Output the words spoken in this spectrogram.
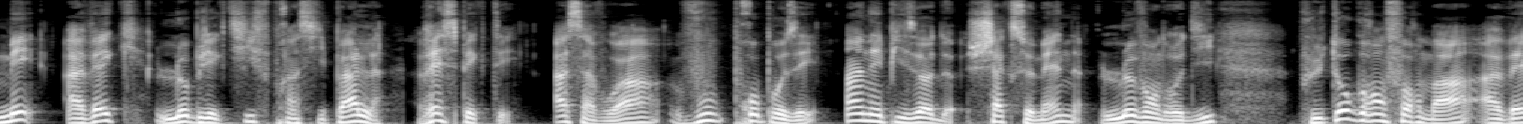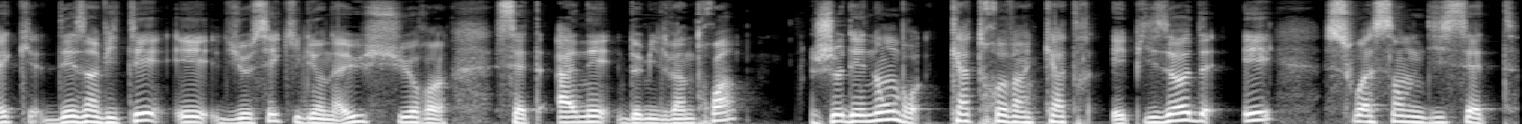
mais avec l'objectif principal respecté, à savoir vous proposer un épisode chaque semaine le vendredi plutôt grand format avec des invités et Dieu sait qu'il y en a eu sur cette année 2023. Je dénombre 84 épisodes et 77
